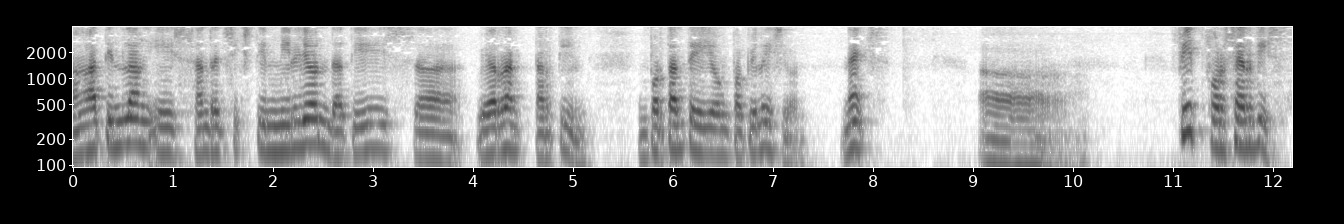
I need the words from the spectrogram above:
Ang atin lang is 116 million, that is, uh, we are ranked 13. Importante yung population. Next, uh, fit for service.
